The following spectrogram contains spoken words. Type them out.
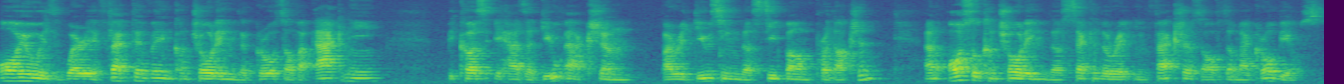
oil is very effective in controlling the growth of acne because it has a dual action by reducing the sebum production and also controlling the secondary infections of the microbials.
